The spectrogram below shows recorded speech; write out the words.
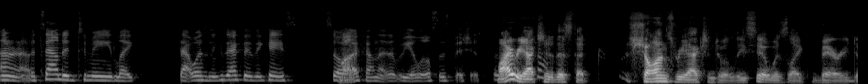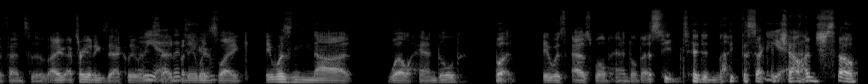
I don't know. It sounded to me like that wasn't exactly the case. So My- I found that to be a little suspicious. My reaction to this that Sean's reaction to Alicia was like very defensive. I, I forget exactly what Oh, he yeah, said, but it was like it was not well handled, but it was as well handled as he did in like the second Yeah. challenge. So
